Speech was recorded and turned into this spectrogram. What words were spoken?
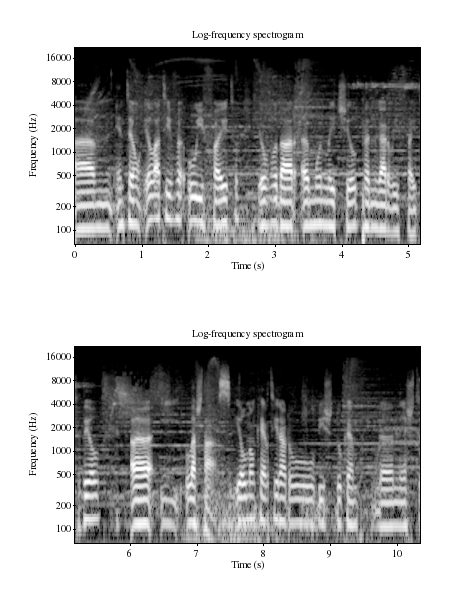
Um, então ele ativa o efeito, eu vou dar a Moonlit Shield para negar o efeito dele uh, e lá está, ele não quer tirar o bicho do campo uh, neste,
